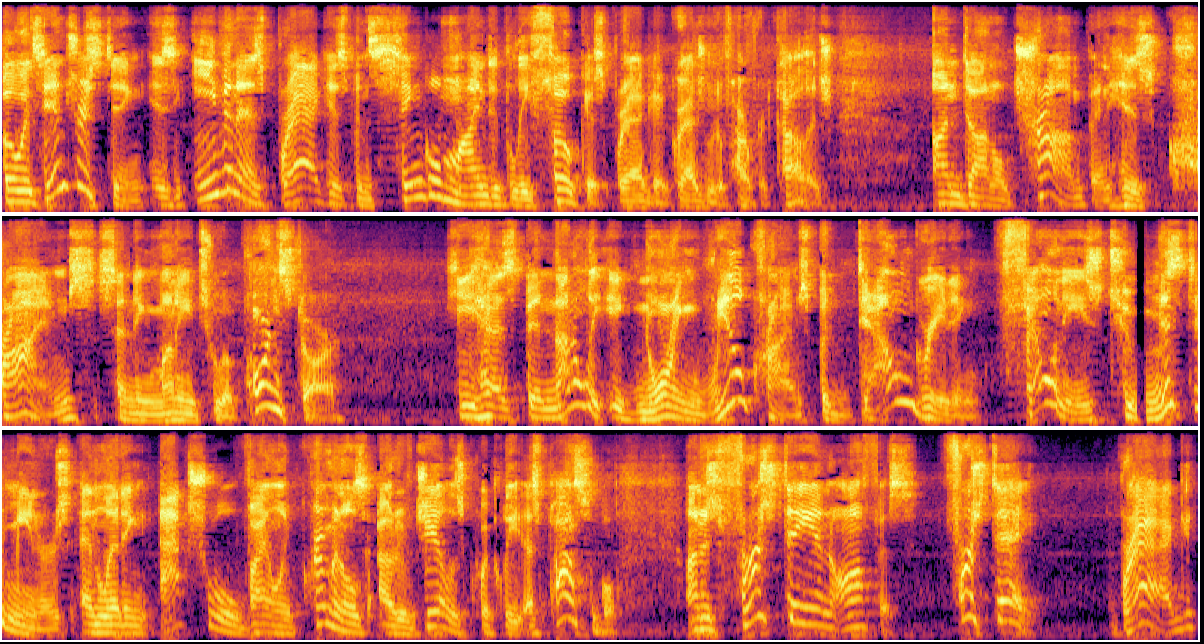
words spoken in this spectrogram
But what's interesting is even as Bragg has been single-mindedly focused, Bragg, a graduate of Harvard College, on Donald Trump and his crimes, sending money to a porn star, he has been not only ignoring real crimes, but downgrading felonies to misdemeanors and letting actual violent criminals out of jail as quickly as possible. On his first day in office, first day, Bragg,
